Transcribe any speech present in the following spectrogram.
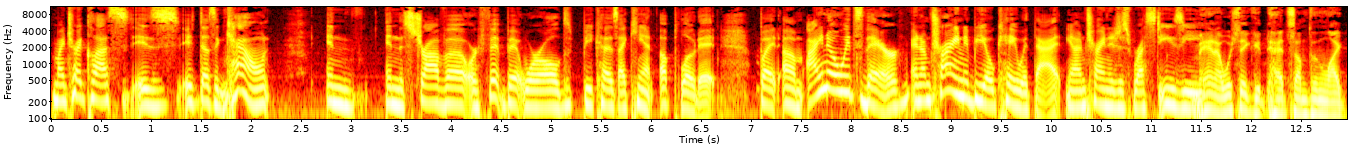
my tread class is it doesn't count in in the Strava or Fitbit world because I can't upload it. But um, I know it's there, and I'm trying to be okay with that. You know, I'm trying to just rest easy. Man, I wish they could had something like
